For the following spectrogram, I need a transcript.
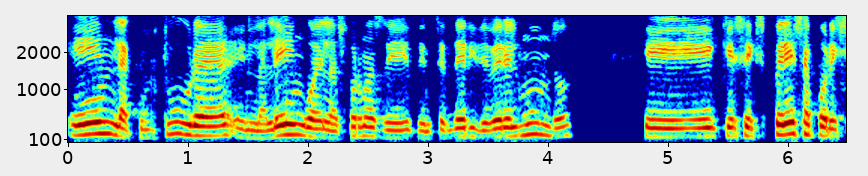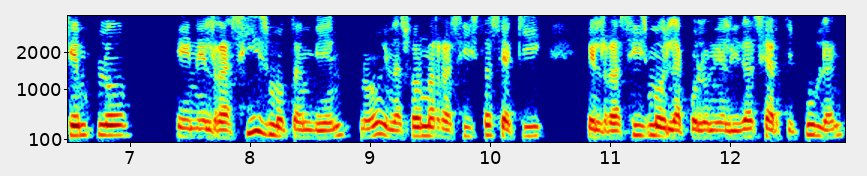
en la cultura, en la lengua, en las formas de, entender y de ver el mundo, eh, que se expresa, por ejemplo, en el racismo también, ¿no? en las formas racistas, y aquí el racismo y la colonialidad se articulan,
